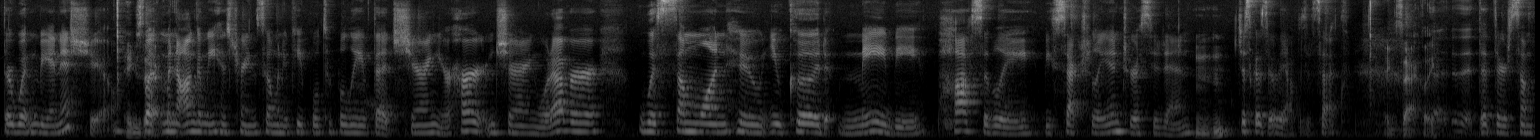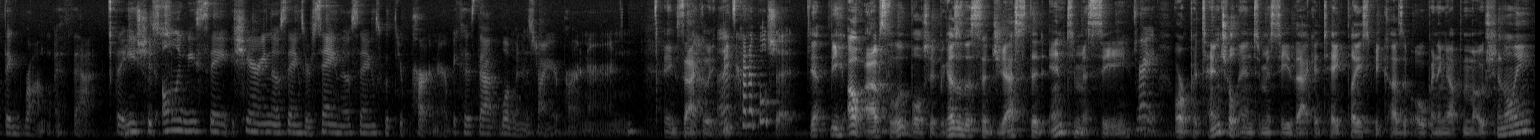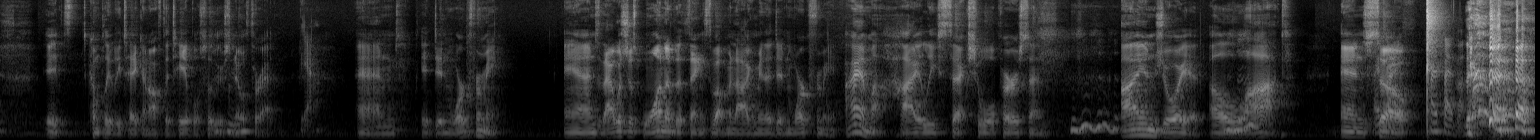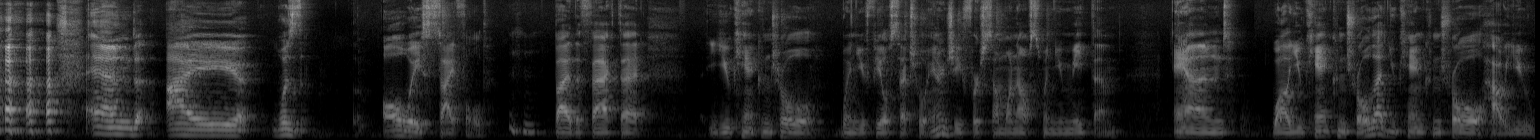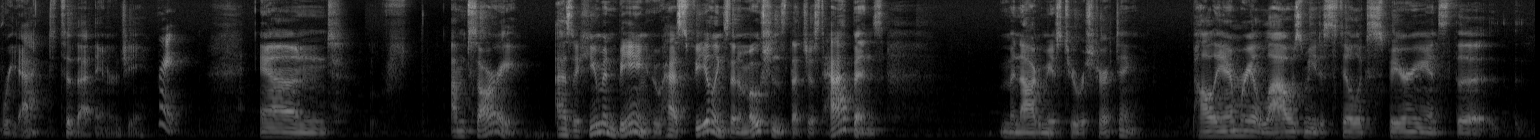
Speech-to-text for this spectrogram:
there wouldn't be an issue. Exactly. But monogamy has trained so many people to believe that sharing your heart and sharing whatever with someone who you could maybe possibly be sexually interested in hmm just because they're the opposite sex Exactly. that, that there's something wrong with that that you should only be say, sharing those things or saying those things with your partner because that woman is not your partner and Exactly. yeah, that's kind of bullshit Yeah. Oh, absolute bullshit. Because of the suggested intimacy Right. or potential intimacy that could take place because of opening up emotionally, it's completely taken off the table. So there's no threat. yeah And it didn't work for me. And that was just one of the things about monogamy that didn't work for me. I am a highly sexual person. I enjoy it a lot. And so. high five, high five and I was always stifled Mm-hmm. by the fact that you can't control when you feel sexual energy for someone else when you meet them. And while you can't control that, you can control how you react to that energy. right And I'm sorry, as a human being who has feelings and emotions that just happens, monogamy is too restricting. Polyamory allows me to still experience the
